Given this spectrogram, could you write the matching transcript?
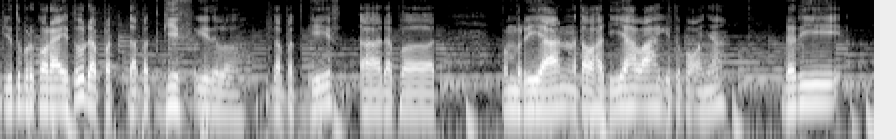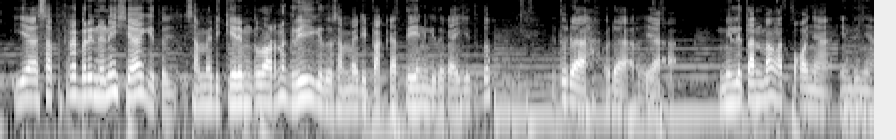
youtuber Korea itu dapat dapat gift gitu loh. Dapat gift uh, dapat pemberian atau hadiah lah gitu pokoknya. Dari ya subscriber Indonesia gitu sampai dikirim ke luar negeri gitu sampai dipaketin gitu kayak gitu tuh itu udah udah ya militan banget pokoknya intinya.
